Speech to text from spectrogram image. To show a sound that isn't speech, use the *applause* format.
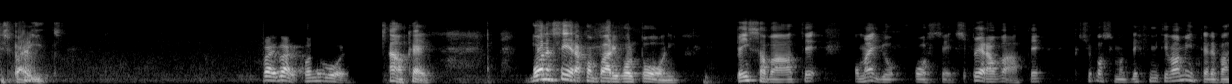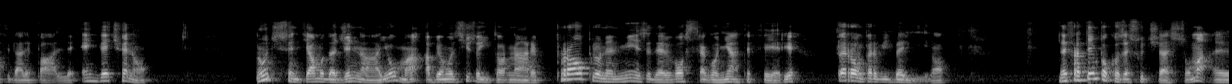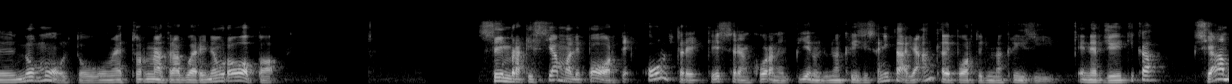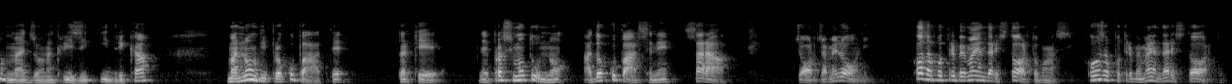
Sei sparito. Vai, vai, quando vuoi. Ah, ok. Buonasera, compari Volponi. Pensavate, o meglio, forse speravate, che ci fossimo definitivamente levati dalle palle, e invece no. Non ci sentiamo da gennaio, ma abbiamo deciso di tornare proprio nel mese delle vostre agognate ferie per rompervi il bellino. Nel frattempo cosa è successo? Ma eh, non molto, è tornata la guerra in Europa, sembra che siamo alle porte, oltre che essere ancora nel pieno di una crisi sanitaria, anche alle porte di una crisi energetica, siamo in mezzo a una crisi idrica, ma non vi preoccupate perché nel prossimo autunno ad occuparsene sarà Giorgia Meloni. Cosa potrebbe mai andare storto, Massi? Cosa potrebbe mai andare storto?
